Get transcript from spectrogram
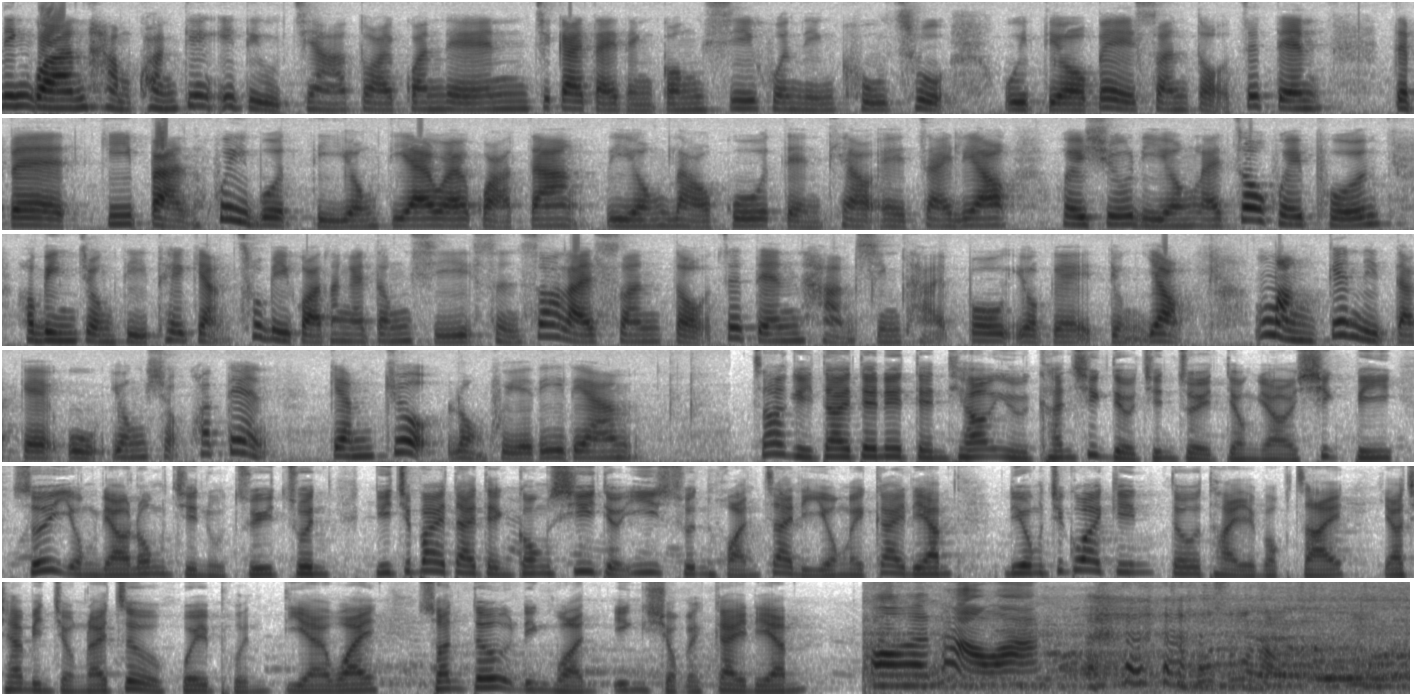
能源和环境一直有正大的关联。这届台电公司分零区处为着要宣导节电，特别举办废物利用 DIY 活动，利用老旧电条的材料回收利用来做花盆，和民众伫体验趣味活动的同时，顺续来宣导节电和生态保育的重要。毋望建议大家有永续发展，减少浪费的理念。早期台电的电条因为牵涉到真侪重要的设备，所以用料拢真有水准。而即摆台电公司就以循环再利用的概念，利用即块经倒台的木材，邀请民众来做花盆 DIY，宣导能源永续的概念。哦，很好啊！怎么说好？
